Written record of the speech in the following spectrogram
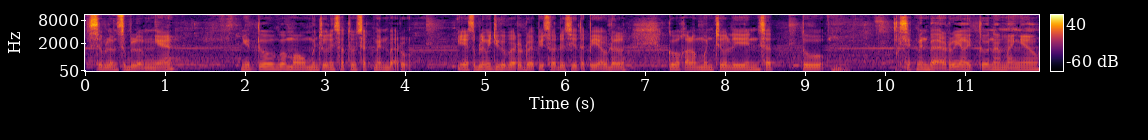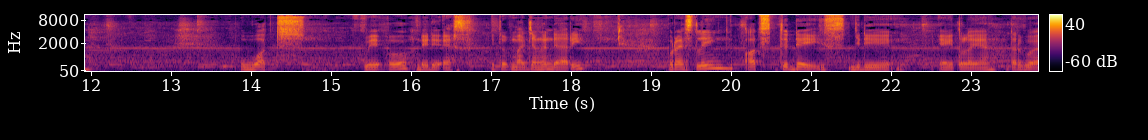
sebelum-sebelumnya. Itu gue mau munculin satu segmen baru. Ya sebelumnya juga baru dua episode sih tapi ya udah gue bakal munculin satu segmen baru yaitu namanya Watch W O D D S. Itu kepanjangan dari Wrestling Odds the Days. Jadi ya itulah ya. Ntar gue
